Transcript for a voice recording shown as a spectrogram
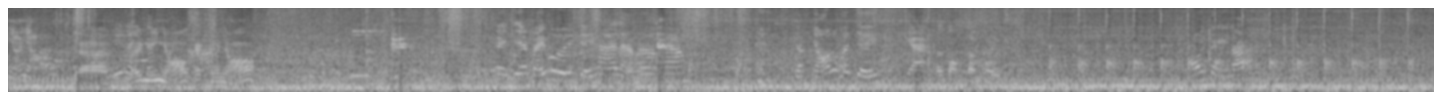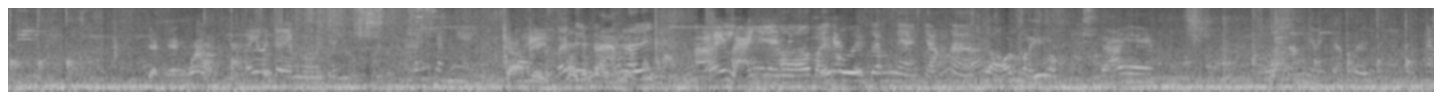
nhỏ nhỏ. Dạ lấy miếng nhỏ cắt nhỏ nhỏ. Này cho em 70 đi chị, hai làm hơn không? Chặt nhỏ luôn hả chị? dạ tôi còn tầm hồi Nói tiền đó chặt ngang quá lấy nó cho em luôn chị dạ gì? Lấy Có thêm cái lạng gì? đi. À lấy lại nha em Ờ, 70, trăm ngàn chẳng nè Lỗi mì rồi. Dạ nghe. Trăm ngàn chẳng đi. Trăm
